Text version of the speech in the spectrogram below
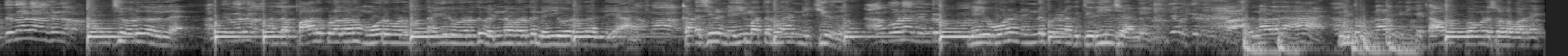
அதுதானே ஆகணும். அஞ்சு வருது வரும் அந்த பாலுக்குள்ள தானே மோர் வருது தயிர் வருது வெண்ணெய் வருது நெய் வருதா இல்லையா? கடைசியில நெய் மாத்திரம் தான் நிக்குது நீ ஓட நின்னுக்கு எனக்கு தெரியும் சாமி. அதனாலதான் இன்னைக்கு ஒரு நாளைக்கு நீங்க காவலுக்கு போங்கன்னு சொல்ல வர்றேன்.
